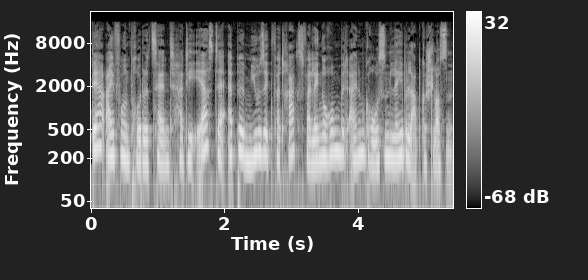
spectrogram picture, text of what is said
Der iPhone-Produzent hat die erste Apple Music Vertragsverlängerung mit einem großen Label abgeschlossen.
